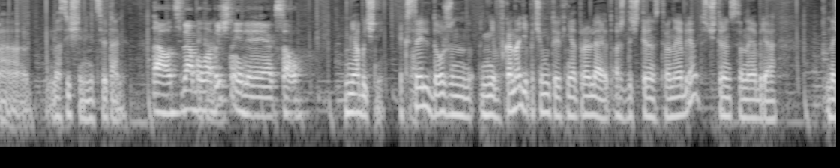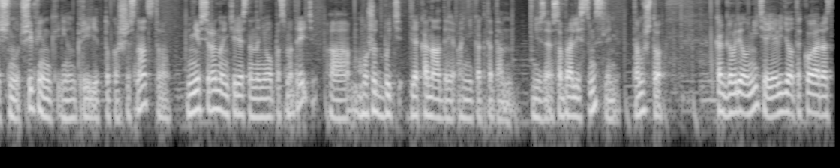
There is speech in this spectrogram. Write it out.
э, насыщенными цветами. А у тебя был Экран. обычный или Excel? Необычный. Excel должен... Не, в Канаде почему-то их не отправляют аж до 14 ноября. То есть 14 ноября начнут шиппинг, и он приедет только 16 Мне все равно интересно на него посмотреть. А, может быть, для Канады они как-то там, не знаю, собрались с мыслями. Потому что, как говорил Митя, я видел такое раз-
